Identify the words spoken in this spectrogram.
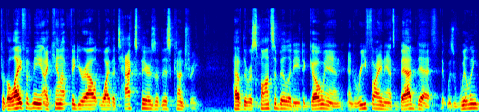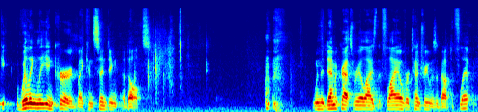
for the life of me, I cannot figure out why the taxpayers of this country have the responsibility to go in and refinance bad debt that was willing, willingly incurred by consenting adults. when the Democrats realized that flyover country was about to flip,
